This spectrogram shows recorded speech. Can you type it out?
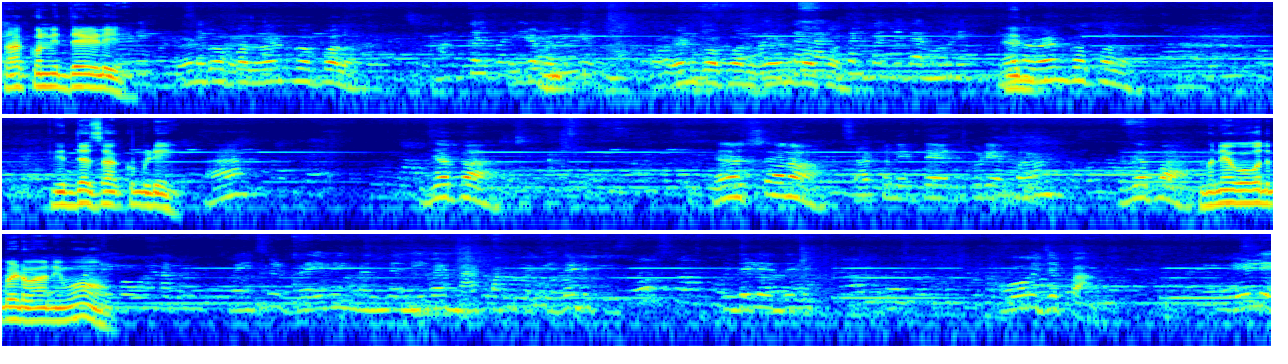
ಸಾಕು ನಿದ್ದೆ ಹೇಳಿ. ವೇಣುಗೋಪಾಲ್ ವೇಣುಗೋಪಾಲ್. ವೇಣುಗೋಪಾಲ್ ವೇಣುಗೋಪಾಲ್. ವೇಣುಗೋಪಾಲ್? ನಿದ್ದೆ ಸಾಕು ಬಿಡಿ. ಹಾ ವಿಜಯಪ್ಪ ಏನೋ ಏನೋ ಸಾಕು ನಿದ್ದೆ ವಿಜಯಪ್ಪ ಮನೆಗೆ ಹೋಗೋದು ಬೇಡವಾ ನೀವು? ಮೈಸೂರು ಡ್ರೈವಿಂಗ್ ಬಂದೆ ನೀವೇ ಮ್ಯಾಪ್ ಹಾಕ್ಬೇಕು ಎದ್ದೇಳಿ ಎದ್ದೇಳಿ ಎದ್ದೇಳಿ. ಓ ವಿಜಯಪ್ಪ ಹೇಳಿ.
